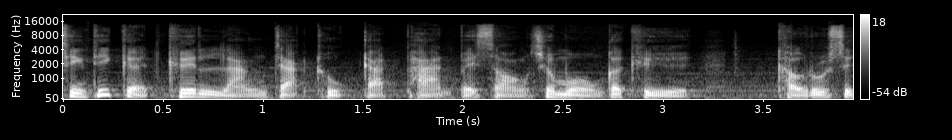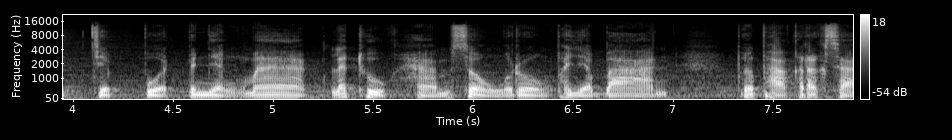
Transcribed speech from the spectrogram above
สิ่งที่เกิดขึ้นหลังจากถูกกัดผ่านไปสองชั่วโมงก็คือ เขารู้สึกเจ็บปวดเป็นอย่างมาก และถูกหามส่งโรงพยาบาล เพื่อพักรักษา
